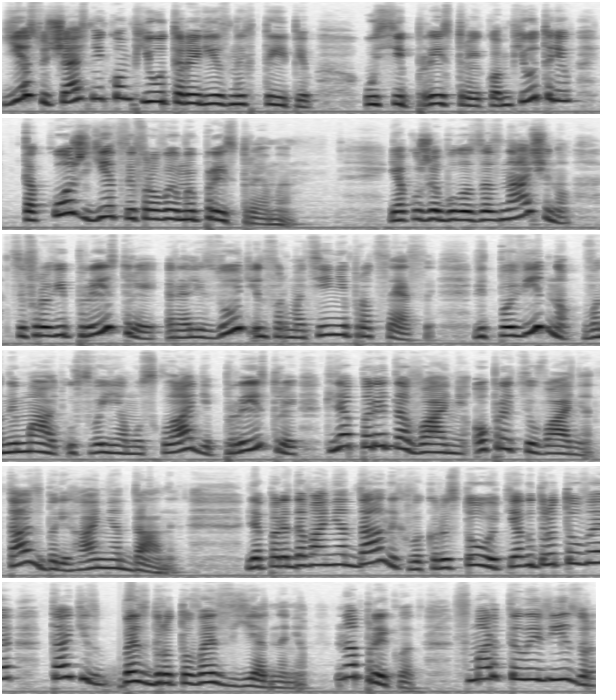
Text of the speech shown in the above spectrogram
є сучасні комп'ютери різних типів. Усі пристрої комп'ютерів також є цифровими пристроями. Як уже було зазначено, цифрові пристрої реалізують інформаційні процеси. Відповідно, вони мають у своєму складі пристрої для передавання, опрацювання та зберігання даних. Для передавання даних використовують як дротове, так і бездротове з'єднання. Наприклад, смарт-телевізор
